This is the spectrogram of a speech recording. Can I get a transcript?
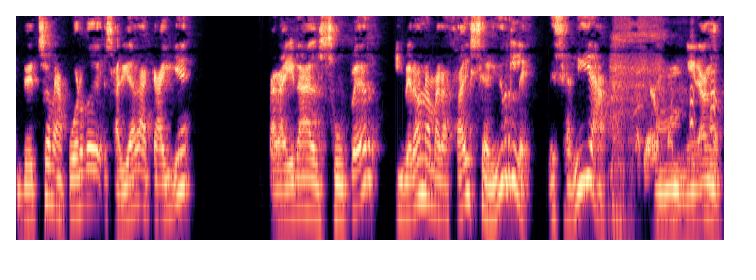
De hecho, me acuerdo, salía a la calle para ir al súper y ver a una embarazada y seguirle, le seguía, mirando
